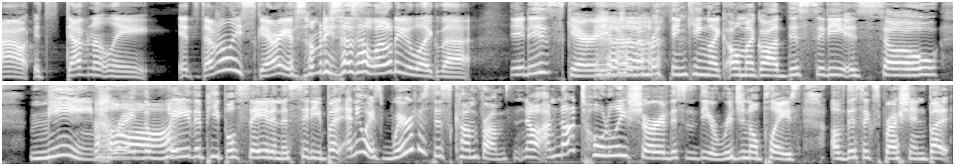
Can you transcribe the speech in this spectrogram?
out, it's definitely, it's definitely scary if somebody says hello to you like that. It is scary. And I remember thinking like, oh my God, this city is so mean, right? The way that people say it in the city. But anyways, where does this come from? No, I'm not totally sure if this is the original place of this expression, but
